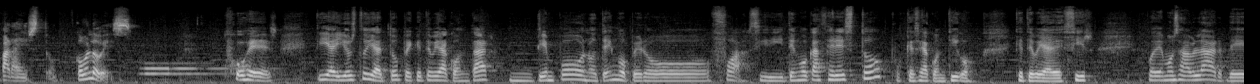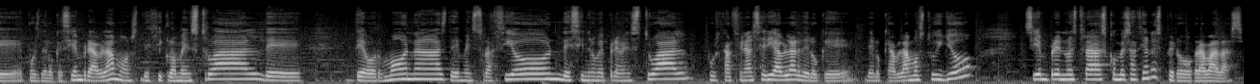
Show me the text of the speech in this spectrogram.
para esto. ¿Cómo lo ves? Pues, tía, yo estoy a tope, ¿qué te voy a contar? Mm, tiempo no tengo, pero fuá, si tengo que hacer esto, pues que sea contigo. ¿Qué te voy a decir? Podemos hablar de, pues de lo que siempre hablamos, de ciclo menstrual, de, de hormonas, de menstruación, de síndrome premenstrual, pues que al final sería hablar de lo que, de lo que hablamos tú y yo, siempre en nuestras conversaciones, pero grabadas.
